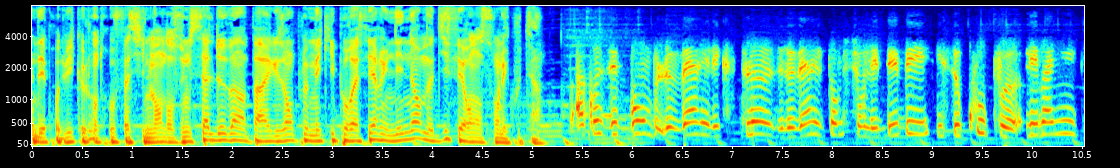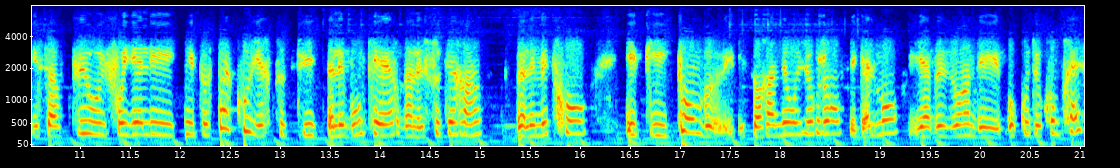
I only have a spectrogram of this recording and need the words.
Des produits que l'on trouve facilement dans une salle de bain, par exemple, mais qui pourraient faire une énorme différence. On l'écoute. À cause des bombes, le verre il explose, le verre il tombe sur les bébés, ils se coupent les maniques, ils savent plus où il faut y aller, ils peuvent pas courir tout de suite dans les bunkers, dans les souterrains dans les métros et puis ils tombent, ils sont ramenés aux urgences également. Il y a besoin de beaucoup de compresses,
